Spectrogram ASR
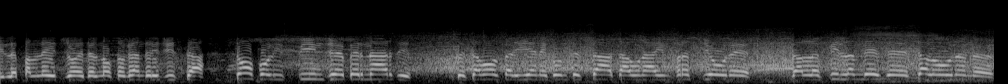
il palleggio è del nostro grande regista. Topoli, spinge Bernardi, questa volta gli viene contestata una infrazione dal finlandese Salonen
